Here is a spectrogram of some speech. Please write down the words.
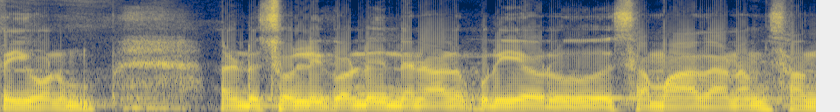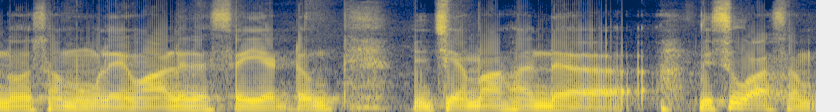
செய்யணும். என்று சொல்லிக்கொண்டு இந்த நாளுக்குரிய ஒரு சமாதானம் சந்தோஷம் உங்களை ஆளுக செய்யட்டும். நிச்சயமாக அந்த விசுவாசம்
